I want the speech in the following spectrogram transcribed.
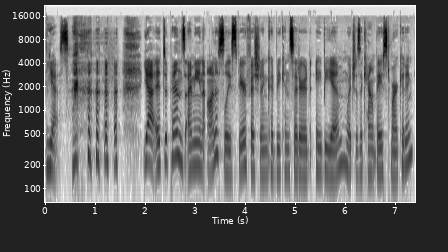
Yes. yeah, it depends. I mean, honestly, spear phishing could be considered ABM, which is account based marketing,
